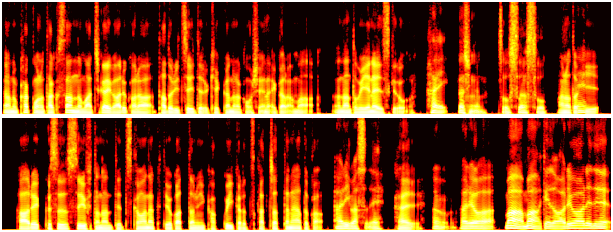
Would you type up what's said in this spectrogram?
あの過去のたくさんの間違いがあるからたどり着いてる結果なのかもしれないからまあなんとも言えないですけどはい。確かに。うんそうそうそう。あの時、RX Swift なんて使わなくてよかったのにかっこいいから使っちゃったなとか。ありますね。はい。うん。あれは、まあまあ、けど、あれはあれで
